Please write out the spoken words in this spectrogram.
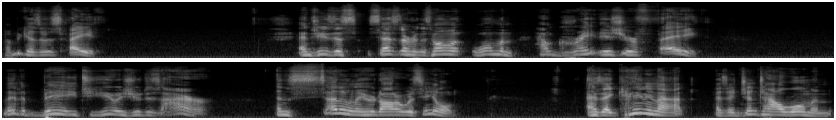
but because of his faith. And Jesus says to her in this moment, Woman, how great is your faith? Let it be to you as you desire. And suddenly her daughter was healed. As a Canaanite, as a Gentile woman,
